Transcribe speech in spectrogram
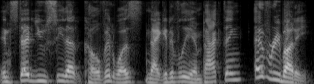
Instead, you see that COVID was negatively impacting everybody.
